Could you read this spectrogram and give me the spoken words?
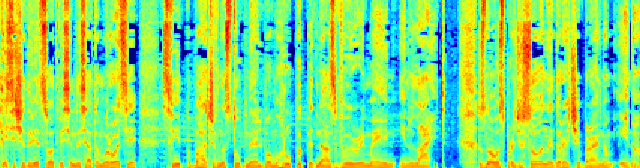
1980 році світ побачив наступний альбом групи під назвою Remain in Light, знову спродюсований, до речі, Брайном Іно.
